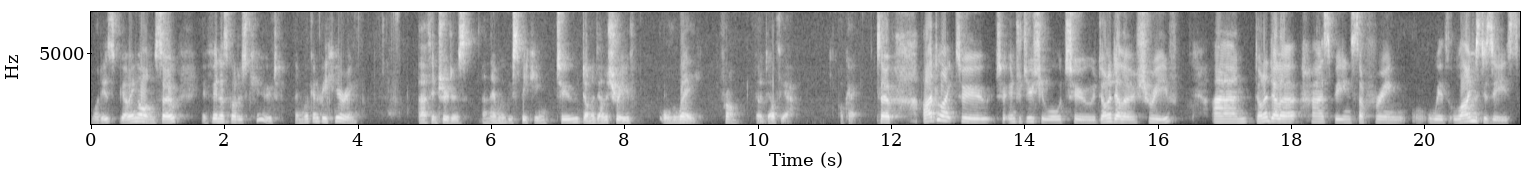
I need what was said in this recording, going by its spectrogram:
what is going on. So if Vin has got us cued, then we're going to be hearing Earth Intruders, and then we'll be speaking to Donadela Shreve all the way from Philadelphia. Okay. So I'd like to, to introduce you all to Donadela Shreve. And Donadela has been suffering with Lyme's disease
